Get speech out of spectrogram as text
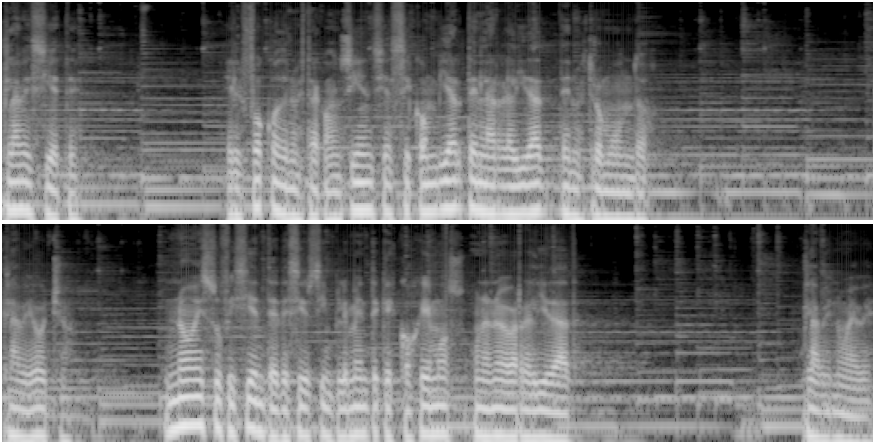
Clave 7. El foco de nuestra conciencia se convierte en la realidad de nuestro mundo. Clave 8. No es suficiente decir simplemente que escogemos una nueva realidad. Clave 9.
